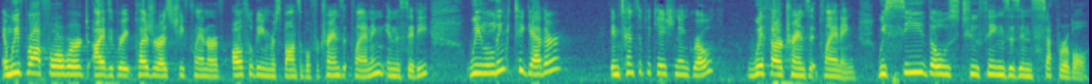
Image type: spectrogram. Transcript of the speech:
And we've brought forward, I have the great pleasure as chief planner of also being responsible for transit planning in the city. We link together intensification and growth with our transit planning. We see those two things as inseparable.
